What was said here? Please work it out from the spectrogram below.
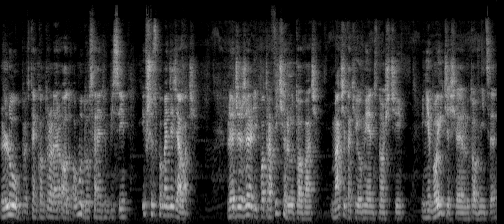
lub w ten kontroler od obudów Silentium PC i wszystko będzie działać. Lecz jeżeli potraficie lutować, macie takie umiejętności i nie boicie się lutownicy,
